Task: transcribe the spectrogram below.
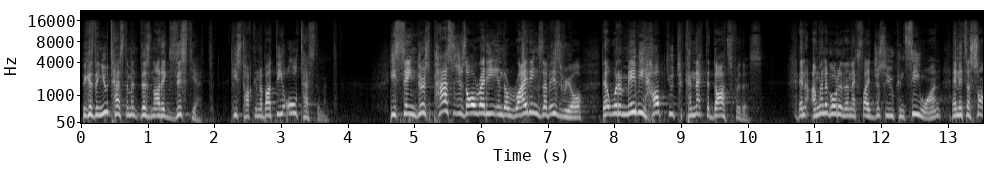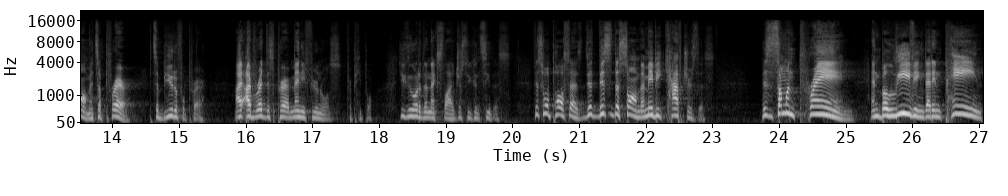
Because the New Testament does not exist yet. He's talking about the Old Testament. He's saying there's passages already in the writings of Israel that would have maybe helped you to connect the dots for this. And I'm going to go to the next slide just so you can see one. And it's a psalm, it's a prayer. It's a beautiful prayer. I, have read this prayer at many funerals for people. You can go to the next slide just so you can see this. This is what Paul says. This is the psalm that maybe captures this. This is someone praying and believing that in pain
